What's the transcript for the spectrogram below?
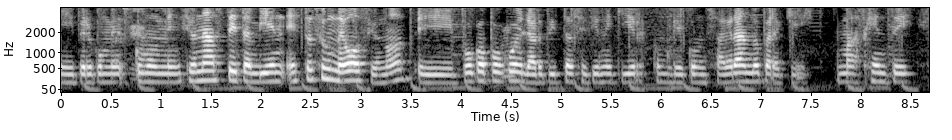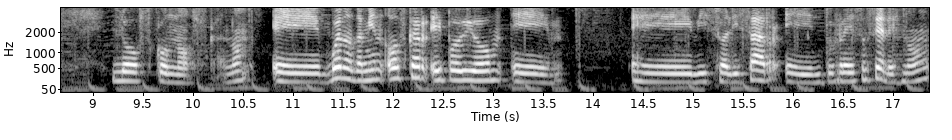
eh, pero como, mencionaste también, esto es un negocio, ¿no? Eh, poco a poco el artista se tiene que ir como que consagrando para que más gente los conozca, ¿no? Eh, bueno, también Oscar he podido visualizar en tus redes sociales, ¿no?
